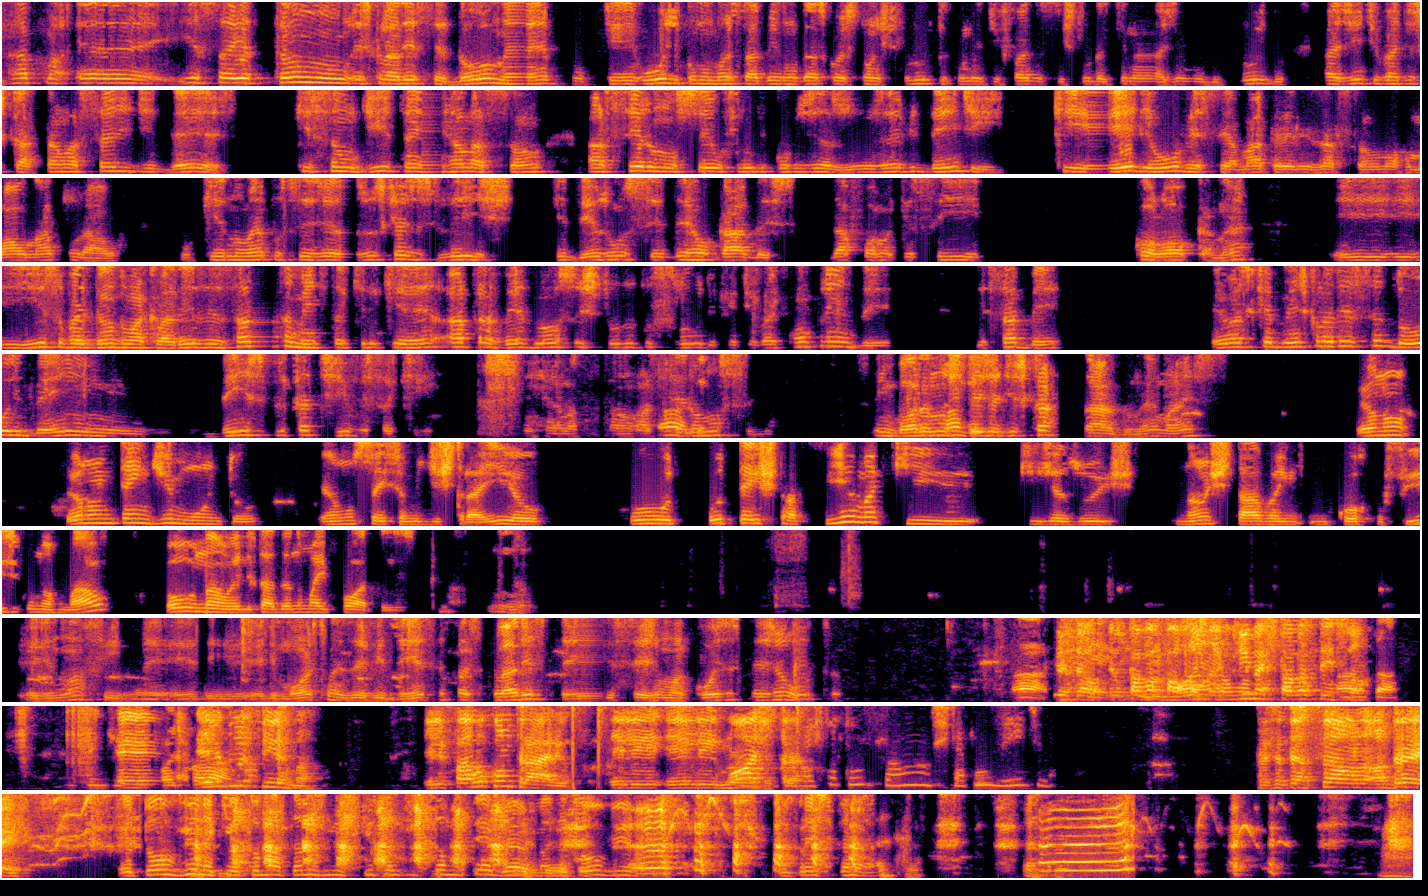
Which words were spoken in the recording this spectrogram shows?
Rapaz, é, isso aí é tão esclarecedor, né? Porque hoje, como nós sabemos das questões fluídicas, quando a gente faz esse estudo aqui na agenda do fluido, a gente vai descartar uma série de ideias que são ditas em relação a ser ou não ser o fluido do corpo de Jesus. É evidente que ele houve essa materialização normal, natural, porque não é por ser Jesus que as leis de Deus vão ser derrogadas da forma que se coloca, né? E, e, isso vai dando uma clareza exatamente daquilo que é através do nosso estudo do fluido, que a gente vai compreender e saber. Eu acho que é bem esclarecedor e bem, bem explicativo isso aqui, em relação a ser ou não ser. Embora não Anderson. esteja descartado, né? Mas Eu não, eu não entendi muito. Eu não sei se eu me distraí o, o texto afirma que, que Jesus não estava em um corpo físico normal ou não? Ele está dando uma hipótese. não. Ele não afirma, ele, ele mostra as evidências para esclarecer que seja uma coisa, seja outra. Ah, Perdão, é, eu estava ele falando aqui, uma- mas estava sem Ah, som. tá. Entendi. É, Pode ele falar. não afirma. Ele fala o contrário. Ele, ele mostra. Presta atenção, está com vídeo. Presta atenção, Andrei. Eu tô ouvindo aqui, eu tô matando os mosquitos que estão me pegando, mas eu tô ouvindo. Tô prestando.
